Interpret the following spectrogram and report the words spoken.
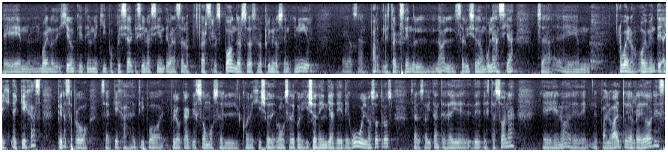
em, bueno, dijeron que tiene un equipo especial que si hay un accidente van a ser los first responders, van a ser los primeros en, ir, eh, o sea, en parte le está haciendo el, ¿no? el servicio de ambulancia, o sea, em, bueno, obviamente hay, hay quejas, pero se aprobó. O sea, quejas de tipo, pero acá que somos el conejillo de, vamos a ser el conejillo de India de, de Google nosotros, o sea, los habitantes de ahí de, esta zona, eh, ¿no? de, Palo Alto y alrededores.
